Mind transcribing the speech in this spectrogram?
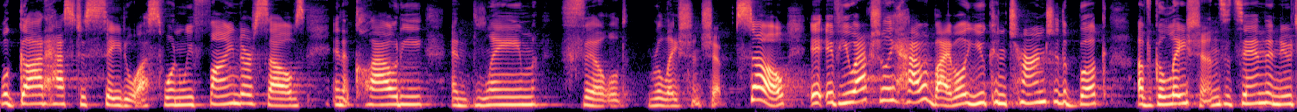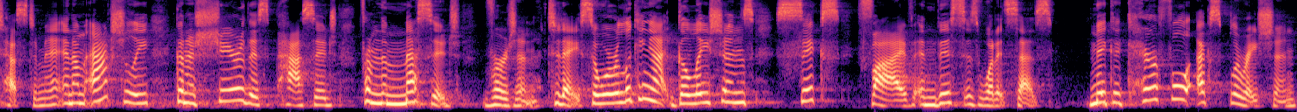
what God has to say to us when we find ourselves in a cloudy and blame filled relationship. So, if you actually have a Bible, you can turn to the book of Galatians. It's in the New Testament, and I'm actually going to share this passage from the message version today. So, we're looking at Galatians 6 5, and this is what it says Make a careful exploration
